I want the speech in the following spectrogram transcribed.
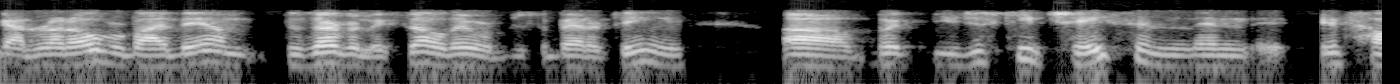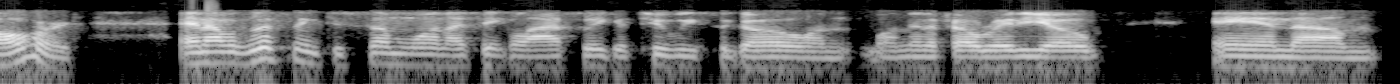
got run over by them, deservedly so. They were just a better team, uh, but you just keep chasing, and it, it's hard. And I was listening to someone I think last week or two weeks ago on on NFL radio, and um,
